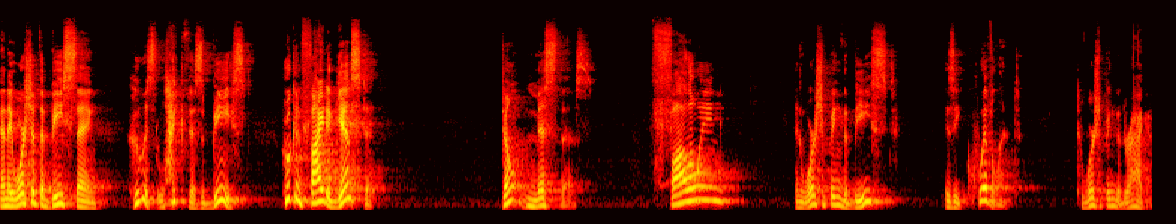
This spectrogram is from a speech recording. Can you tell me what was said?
And they worshiped the beast, saying, Who is like this beast? Who can fight against it? Don't miss this. Following and worshiping the beast is equivalent to worshiping the dragon.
